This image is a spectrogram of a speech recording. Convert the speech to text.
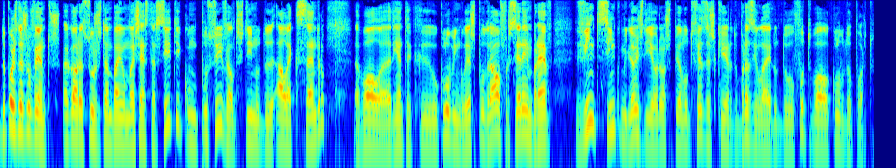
Depois da Juventus, agora surge também também o Manchester City como possível destino de Alexandro. A bola adianta que o clube inglês poderá oferecer em breve 25 milhões de euros pelo defesa esquerdo brasileiro do Futebol Clube do Porto.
